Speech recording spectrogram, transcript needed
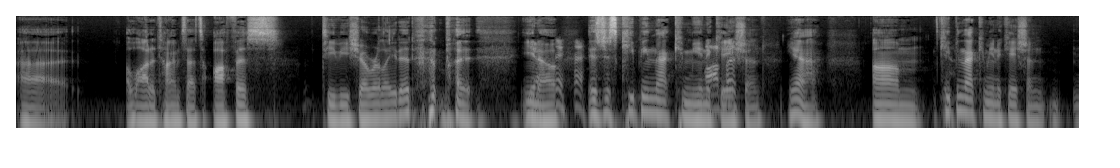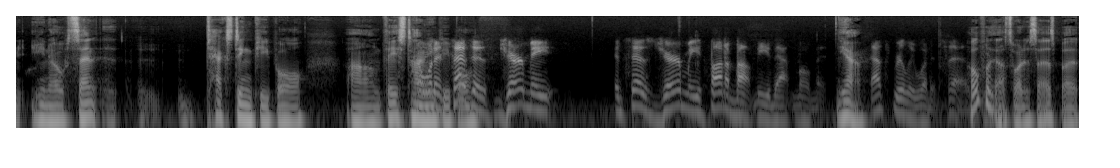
uh, a lot of times that's office TV show related, but you know, it's just keeping that communication. Yeah. Um, keeping that communication, you know, send texting people, um, FaceTiming what it people. says is Jeremy. It says Jeremy thought about me that moment. yeah. That's really what it says. Hopefully that's what it says, but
